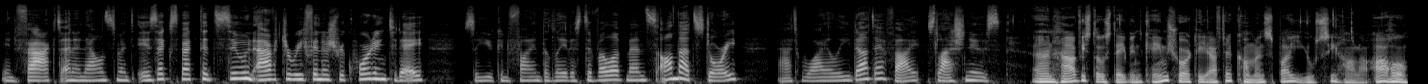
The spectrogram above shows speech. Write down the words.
In fact, an announcement is expected soon after we finish recording today, so you can find the latest developments on that story at yle.fi slash news. And Haavisto's statement came shortly after comments by Jussi Halla-aho.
